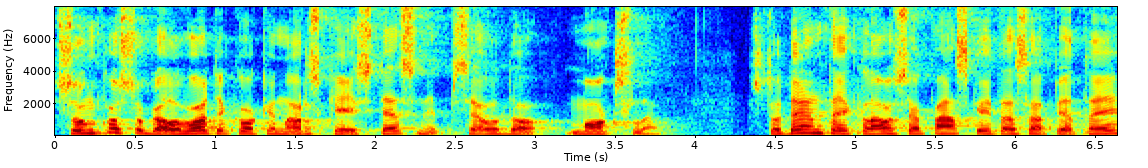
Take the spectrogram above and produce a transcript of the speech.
Sunku sugalvoti kokį nors keistesnį pseudo mokslą. Studentai klausė paskaitas apie tai,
